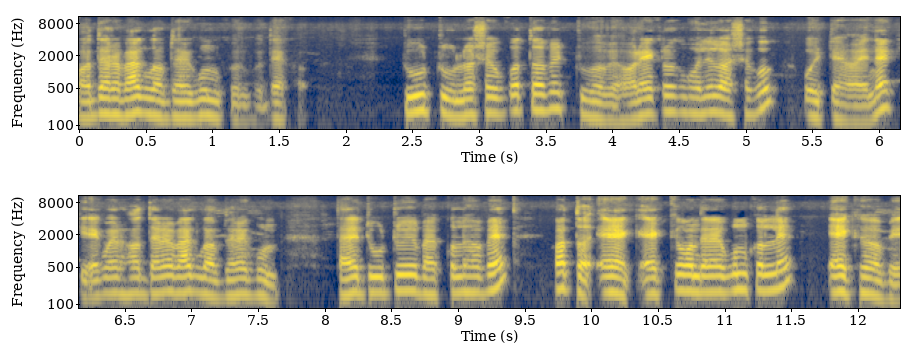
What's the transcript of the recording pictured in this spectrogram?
হদ্বারা ভাগ লব্ধারা গুণ করব, দেখো। টু টু লসাগু কত হবে? টু হবে। হর একরকম হলে লসাগু ওইটা হয়, নাকি? একবার হর দ্বারা ভাগ লব গুণ। তাহলে টু টু ভাগ করলে হবে কত? এক। এককে ওয়ান দ্বারা গুণ করলে এক হবে।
